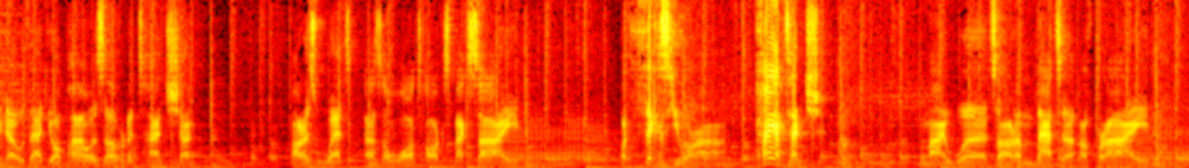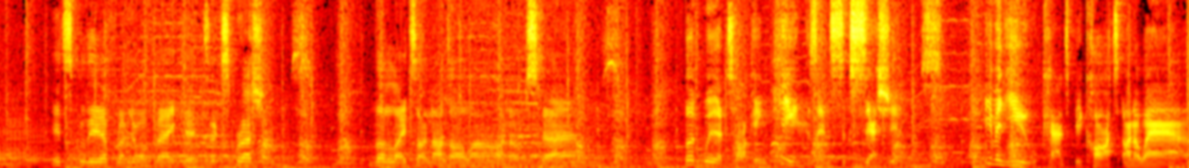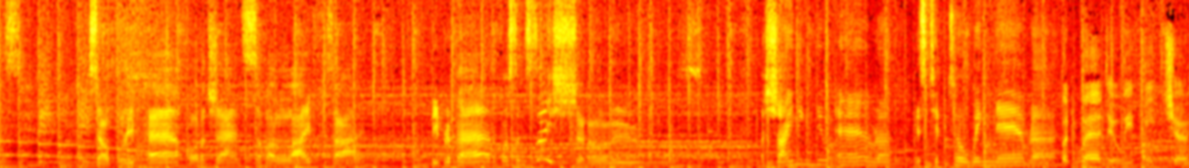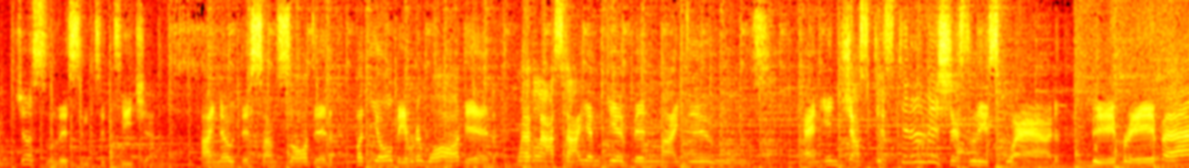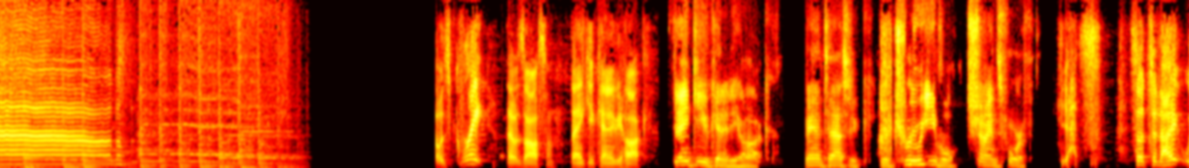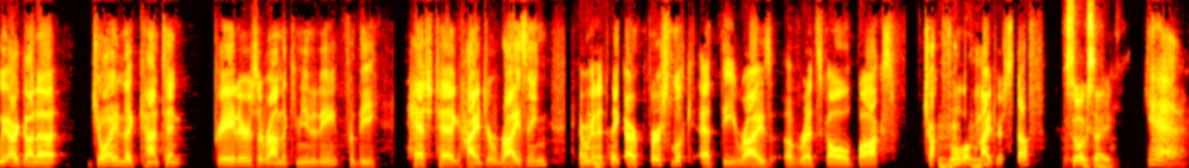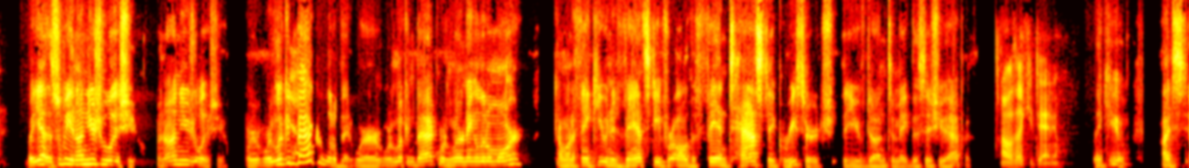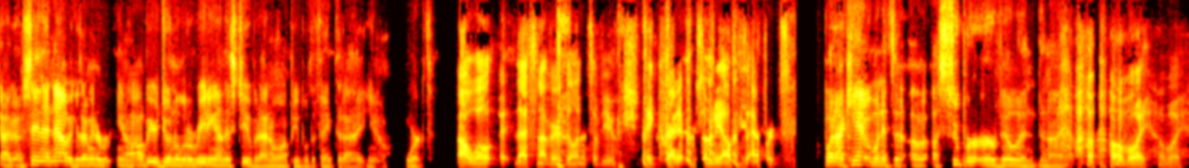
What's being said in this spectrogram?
Know that your powers of retention are as wet as a warthog's backside. But thick as you are, pay attention. My words are a matter of pride. It's clear from your vacant expressions. The lights are not all on upstairs. But we're talking kings and successions. Even you can't be caught unawares. So prepare for the chance of a lifetime. Be prepared for sensational news. A shining new era is tiptoeing nearer. But where do we feature? Just listen to teacher. I know this sounds sordid, but you'll be rewarded when at last I am given my dues. And injustice deliciously squared. Be prepared. That was great. That was awesome. Thank you, Kennedy Hawk. Thank you, Kennedy Hawk. Fantastic. Your true evil shines forth. Yes. So tonight we are gonna join the content creators around the community for the hashtag Hydra Rising, and we're Mm. gonna take our first look at the Rise of Red Skull box, chock Mhm, full of mhm. Hydra stuff. So exciting. Yeah. But yeah, this will be an unusual issue. An unusual issue. We're we're looking back a little bit. We're we're looking back. We're learning a little more. I want to thank you in advance, Steve, for all the fantastic research that you've done to make this issue happen. Oh, thank you, Daniel. Thank you. I just, I, I'm saying that now because I'm gonna, you know, I'll be doing a little reading on this too. But I don't want people to think that I, you know, worked. Oh well, eh, that's not very villainous of you. You Take credit for somebody else's efforts. But I can't when it's a a, a super villain than I am. oh boy, oh boy.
